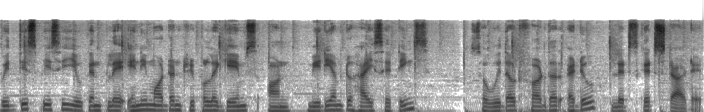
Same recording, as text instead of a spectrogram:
With this PC you can play any modern AAA games on medium to high settings. So without further ado, let's get started.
